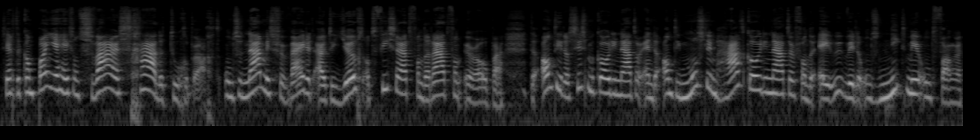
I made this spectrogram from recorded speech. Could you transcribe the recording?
Zegt, de campagne heeft ons zware schade toegebracht. Onze naam is verwijderd uit de jeugdadviesraad van de Raad van Europa. De antiracismecoördinator en de anti-moslim-haatcoördinator van de EU... willen ons niet meer ontvangen.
